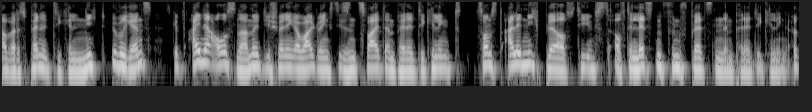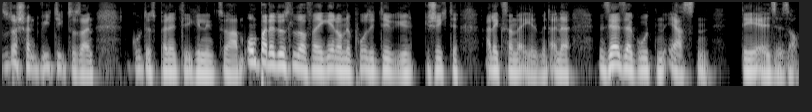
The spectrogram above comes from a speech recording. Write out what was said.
aber das Penalty Killing nicht. Übrigens, es gibt eine Ausnahme, die Schwenninger Wild Wings, die sind Zweiter im Penalty Killing, sonst alle nicht Playoffs-Teams auf den letzten fünf Plätzen im Penalty Killing. Also das scheint wichtig zu sein, ein gutes Penalty Killing zu haben. Und bei der Düsseldorfer EG noch eine positive Geschichte, Alexander Ehl mit einer sehr, sehr guten ersten DL-Saison.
